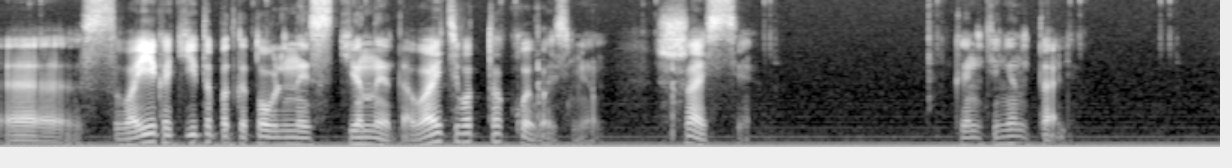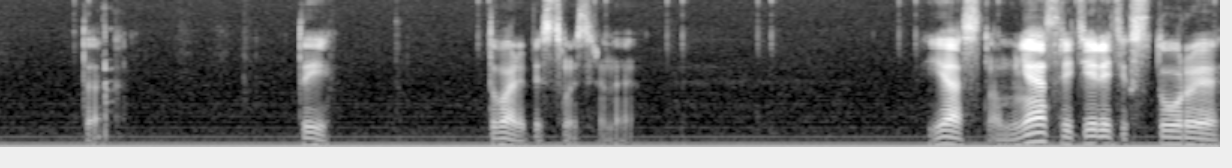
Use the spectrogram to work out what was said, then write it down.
Э, свои какие-то подготовленные стены. Давайте вот такой возьмем. Шасси. Континенталь. Так. Ты. Тварь бессмысленная. Ясно. У меня слетели текстуры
